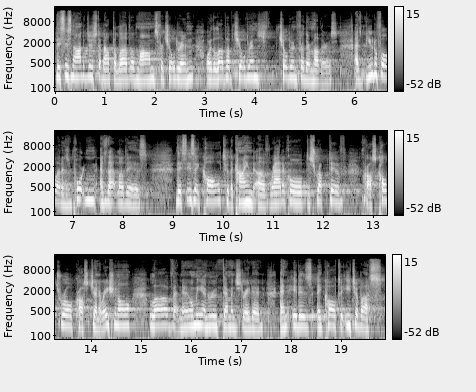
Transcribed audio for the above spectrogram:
This is not just about the love of moms for children or the love of children's children for their mothers. As beautiful and as important as that love is, this is a call to the kind of radical, disruptive, cross cultural, cross generational love that Naomi and Ruth demonstrated. And it is a call to each of us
